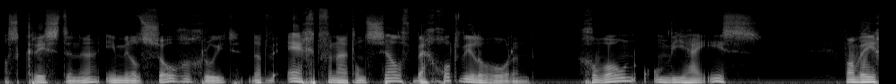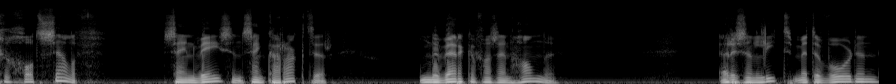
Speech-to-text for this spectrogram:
als christenen inmiddels zo gegroeid dat we echt vanuit onszelf bij God willen horen? Gewoon om wie Hij is. Vanwege God zelf, zijn wezen, zijn karakter, om de werken van zijn handen. Er is een lied met de woorden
